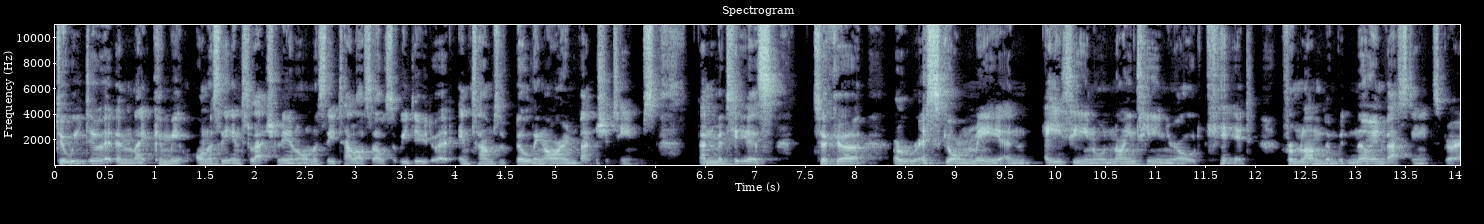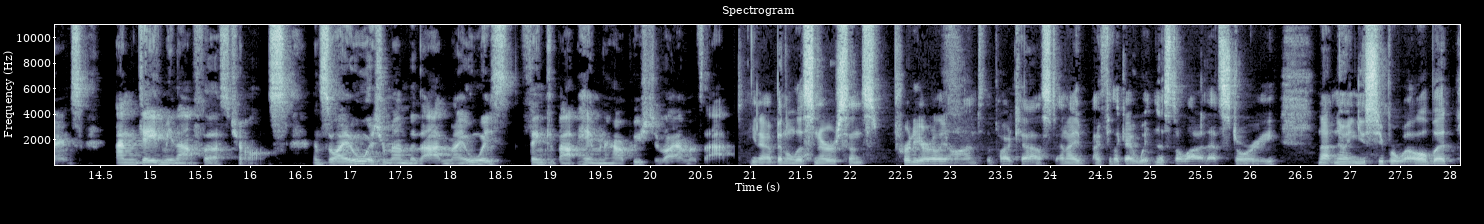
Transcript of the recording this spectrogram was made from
do we do it? And like can we honestly intellectually and honestly tell ourselves that we do do it in terms of building our own venture teams? And mattias took a, a risk on me an 18 or 19 year old kid from london with no investing experience and gave me that first chance. And so i always remember that and i always think about him and how appreciative I am of that. You know, I've been a listener since pretty early on to the podcast, and I, I feel like I witnessed a lot of that story, not knowing you super well, but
